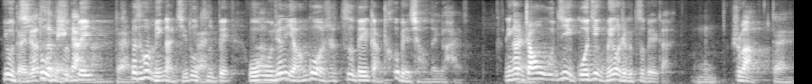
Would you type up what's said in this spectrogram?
又极度自卑啊，对又特别敏感，极度自卑。我我觉得杨过是自卑感特别强的一个孩子。你看张无忌、郭靖没有这个自卑感，嗯，是吧？对，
